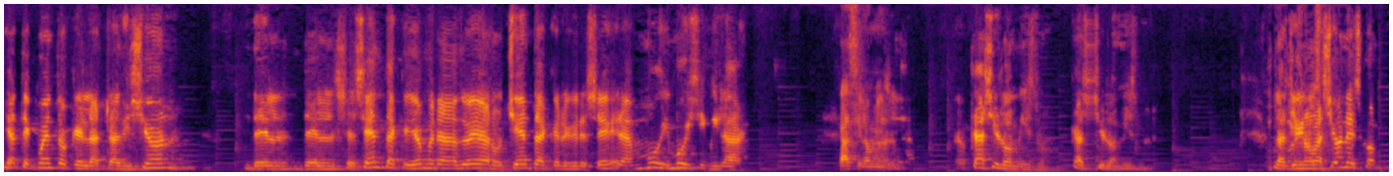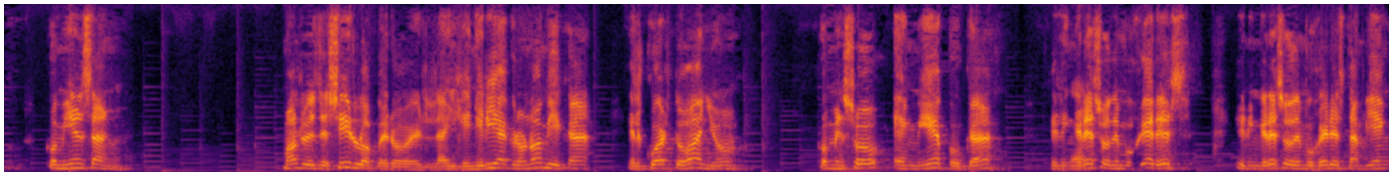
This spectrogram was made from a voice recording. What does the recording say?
Ya te cuento que la tradición del, del 60 que yo me gradué al 80 que regresé era muy, muy similar. Casi lo mismo. Casi lo mismo, casi lo mismo. Las innovaciones comienzan, malo es decirlo, pero la ingeniería agronómica, el cuarto año, comenzó en mi época el ingreso de mujeres, el ingreso de mujeres también,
